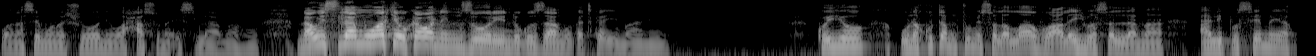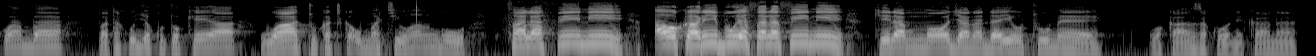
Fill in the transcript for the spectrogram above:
Wanasema wanachuoni wahasuna islamahu. Na uislamu wake ukawa ni mzuri ndugu zangu katika imani. Kwa hiyo unakuta mtume salllahu alaihi wasalama aliposema ya kwamba patakuja kutokea watu katika umati wangu thalathini au karibu ya thalathini. Kila mmoja anadai utume. Wakaanza kuonekana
